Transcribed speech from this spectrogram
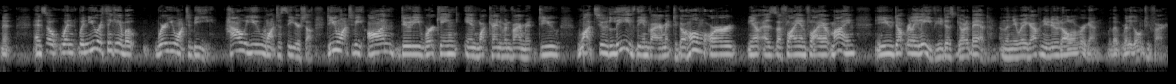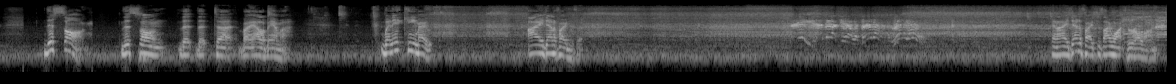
And so when when you are thinking about where you want to be, how you want to see yourself, do you want to be on duty working in what kind of environment? Do you want to leave the environment to go home or, you know, as a fly in fly out mine, you don't really leave. You just go to bed and then you wake up and you do it all over again without really going too far. This song, this song that that uh, by Alabama, when it came out, I identified with it. And I identified because I want to roll on.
